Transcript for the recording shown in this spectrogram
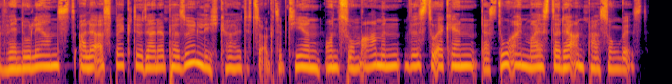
Wenn du lernst, alle Aspekte deiner Persönlichkeit zu akzeptieren und zu umarmen, wirst du erkennen, dass du ein Meister der Anpassung bist.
